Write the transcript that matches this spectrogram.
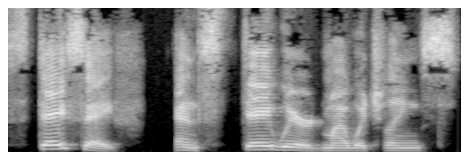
stay safe, and stay weird, my witchlings.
